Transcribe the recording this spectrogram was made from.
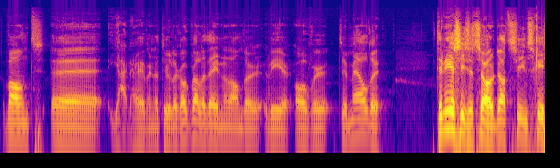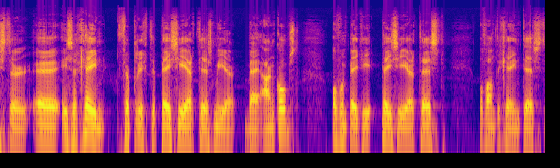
Want uh, ja, daar hebben we natuurlijk ook wel het een en ander weer over te melden. Ten eerste is het zo dat sinds gisteren is er geen verplichte PCR-test meer bij aankomst. Of een PCR-test of antigeentest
